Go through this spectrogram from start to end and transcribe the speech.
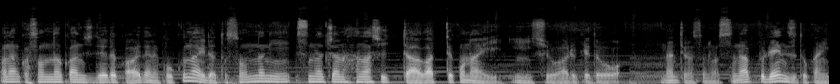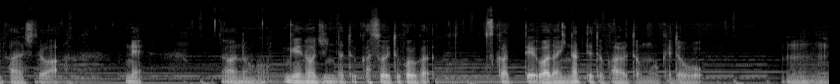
まあ、なんかそんな感じでだからあれだね。国内だとそんなに砂茶の話って上がってこない印象はあるけど何ていうのそのスナップレンズとかに関してはねあの芸能人だとかそういうところが使って話題になってとかあると思うけどうん。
